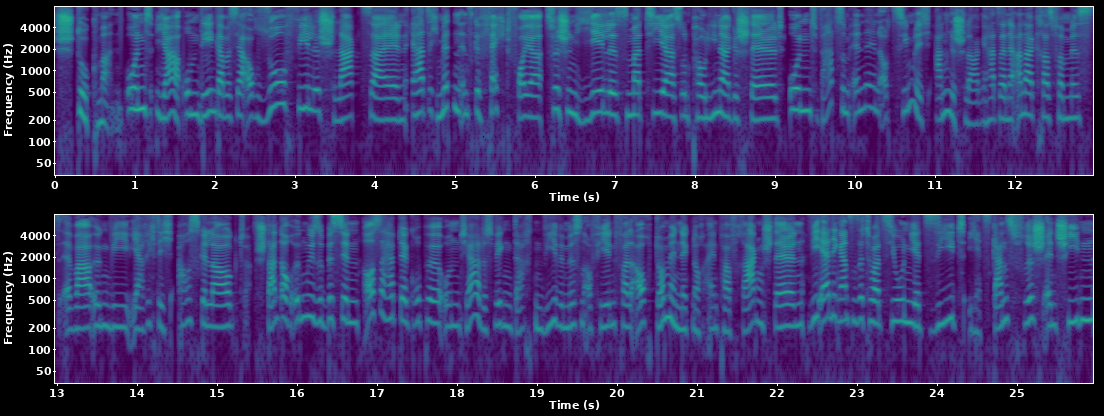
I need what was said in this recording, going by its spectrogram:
Stuckmann. Und ja, um den gab es ja auch so viele Schlagzeilen. Er hat sich mitten ins Gefechtfeuer zwischen Jelis, Matthias und Paulina gestellt und war zum Ende hin auch ziemlich angeschlagen. Er hat seine Anna krass vermisst. Er war irgendwie ja richtig ausgelaugt, stand auch irgendwie so ein bisschen außerhalb der Gruppe und ja, deswegen dachten wir, wir müssen auf jeden Fall auch Dominik noch ein paar Fragen stellen, wie er die ganzen Situationen jetzt sieht, jetzt ganz frisch entschieden.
